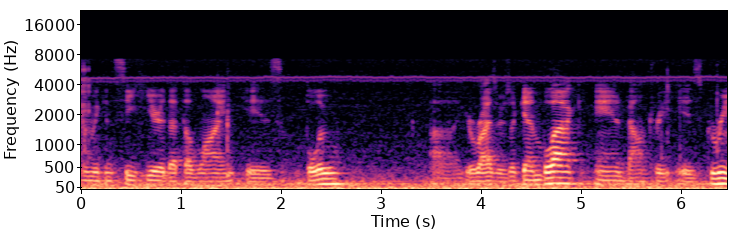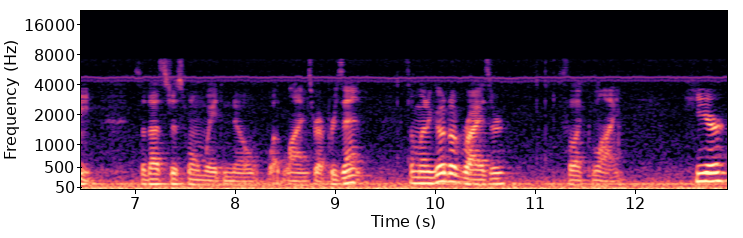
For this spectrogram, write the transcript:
and we can see here that the line is blue. Uh, your riser is again black and boundary is green. So that's just one way to know what lines represent. So I'm going to go to riser select line. Here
